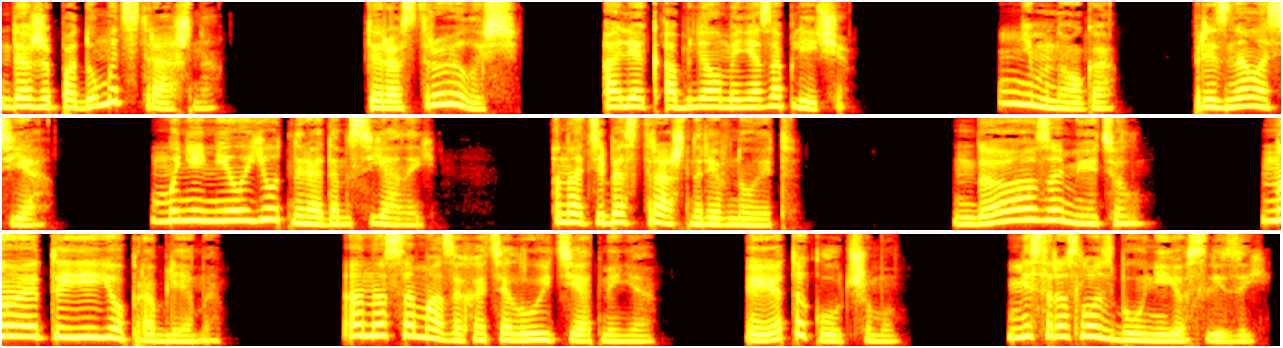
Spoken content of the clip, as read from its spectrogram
Даже подумать страшно. Ты расстроилась? Олег обнял меня за плечи. Немного, призналась я. Мне неуютно рядом с Яной. Она тебя страшно ревнует. Да, заметил. Но это ее проблемы. Она сама захотела уйти от меня. И это к лучшему. Не срослось бы у нее с Лизой.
